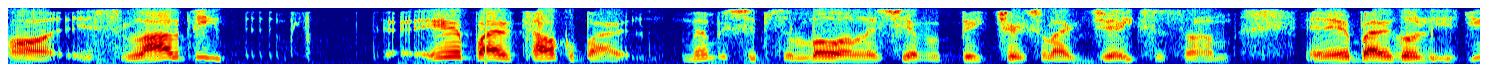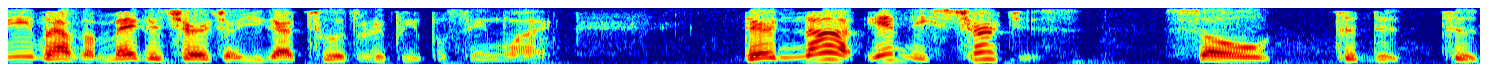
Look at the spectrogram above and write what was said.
Uh, it's a lot of people. Everybody talk about it memberships are low unless you have a big church like Jakes' or something, and everybody go. You even have a mega church or you got two or three people, seem like they're not in these churches. So to to, to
